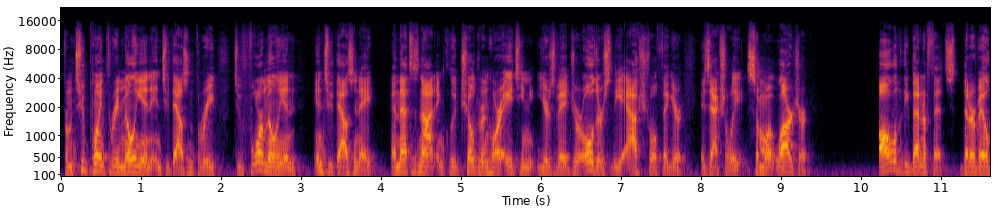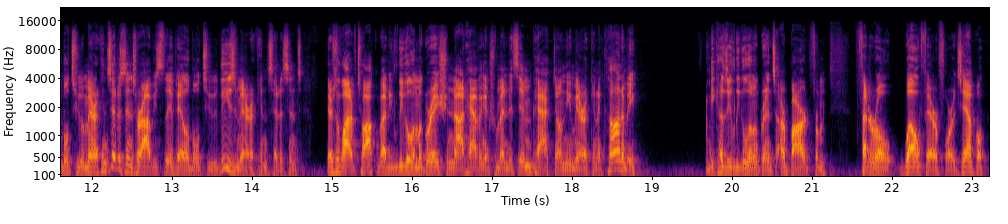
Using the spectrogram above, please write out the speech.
from 2.3 million in 2003 to 4 million in 2008. And that does not include children who are 18 years of age or older, so the actual figure is actually somewhat larger all of the benefits that are available to American citizens are obviously available to these American citizens. There's a lot of talk about illegal immigration not having a tremendous impact on the American economy because illegal immigrants are barred from federal welfare, for example.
